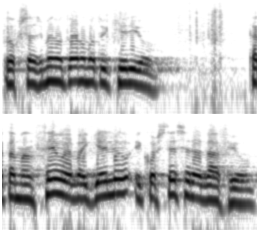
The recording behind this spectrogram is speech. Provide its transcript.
δοξασμένο το όνομα του Κυρίου. Καταμανθέο Ευαγγέλιο, 24 εδάφιο.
